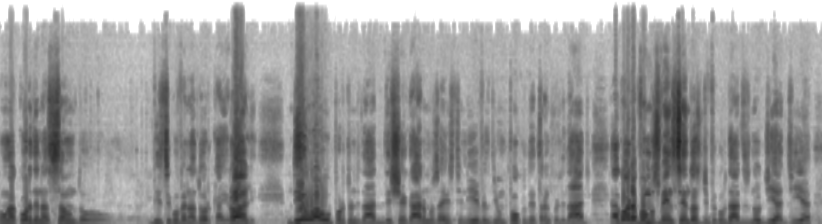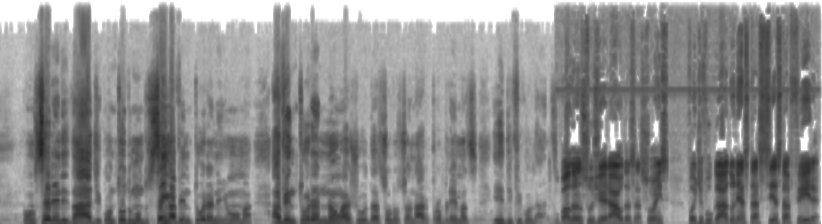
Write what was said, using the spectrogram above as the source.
com a coordenação do vice-governador Cairoli, deu a oportunidade de chegarmos a este nível de um pouco de tranquilidade. Agora vamos vencendo as dificuldades no dia a dia, com serenidade, com todo mundo, sem aventura nenhuma. aventura não ajuda a solucionar problemas e dificuldades. O balanço geral das ações foi divulgado nesta sexta-feira,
